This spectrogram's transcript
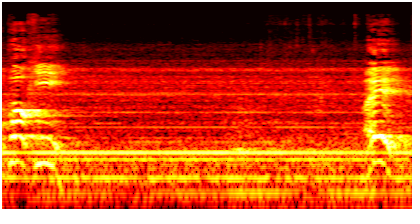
um pouquinho. Aí.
